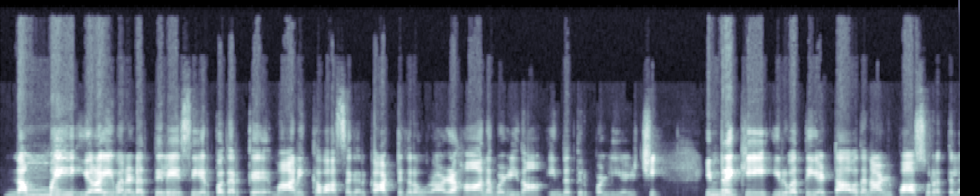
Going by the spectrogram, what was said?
நம்மை இறைவனிடத்திலே சேர்ப்பதற்கு மாணிக்க வாசகர் காட்டுகிற ஒரு அழகான வழிதான் இந்த திருப்பள்ளி எழுச்சி. இன்றைக்கு இருபத்தி எட்டாவது நாள் பாசுரத்துல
